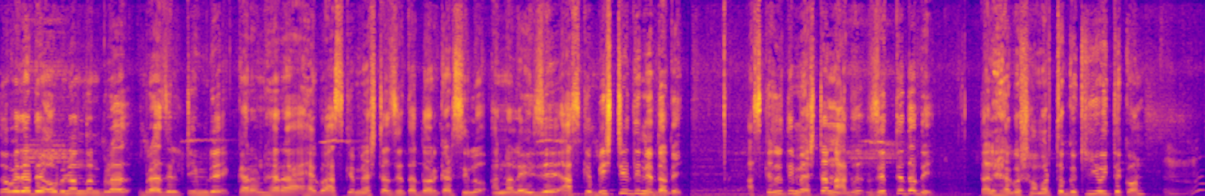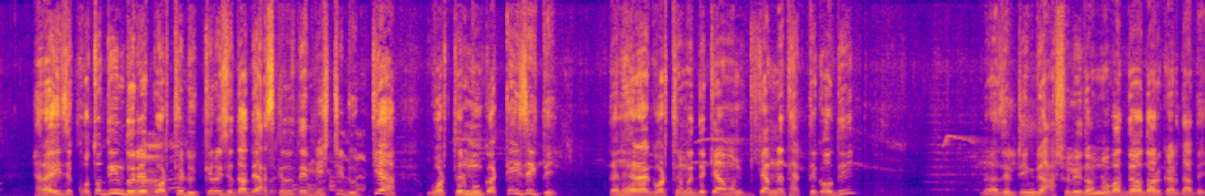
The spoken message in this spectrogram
তবে দাদা অভিনন্দন ব্রা- ব্রাজিল টিম রে কারণ হেরা হ্যাঁ গো, আজকে ম্যাচটা জেতার দরকার ছিল। আর নাহলে এই যে আজকে বৃষ্টির দিনে দাদে আজকে যদি ম্যাচটা না জিততে দাদে তাহলে হ্যাঁ গো, সমর্থক কি হইতে কন? হেরা এই যে কতদিন ধরে গর্তে ঢুকিয়ে রয়েছে দাদা আজকে যদি বৃষ্টি ঢুকিয়া গর্তের মুখ আটকেই যাইতে তাহলে হেরা গর্তের মধ্যে কেমন, কেমনে থাকতে কৌদি ব্রাজিল টিমকে আসলেই ধন্যবাদ দেওয়া দরকার দাদে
